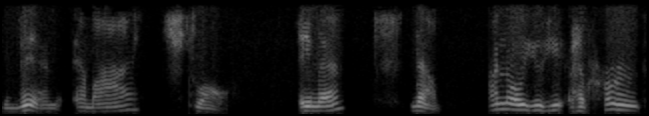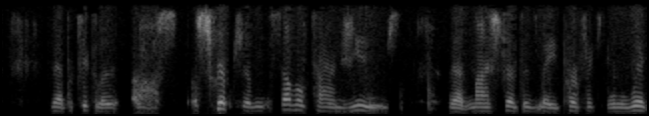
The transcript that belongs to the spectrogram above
then am I strong. Amen. Now, I know you have heard that particular uh, scripture several times used that my strength is made perfect in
